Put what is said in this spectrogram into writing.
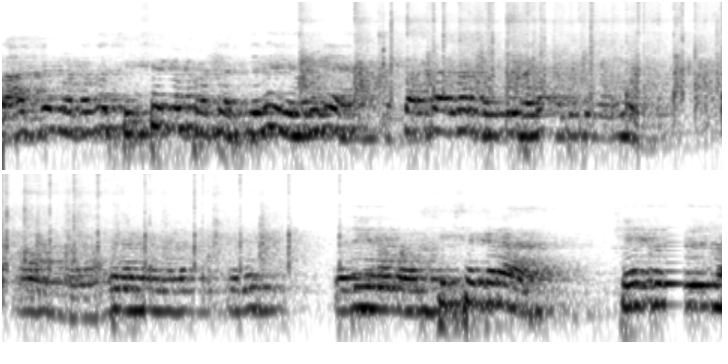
ರಾಜ್ಯ ಮಟ್ಟದ ಶಿಕ್ಷಕ ಪ್ರಶಸ್ತಿನ ಇವರಿಗೆ ಸರ್ಕಾರ ಕೊಟ್ಟಿದ್ದಾರೆ ಅದಕ್ಕೆ ಆ, ಅಭಿನಂದನೆಗಳನ್ನು ಕೊಡ್ತೇನೆ. ಜೊತೆಗೆ ನಮ್ಮ ಶಿಕ್ಷಕರ ಕ್ಷೇತ್ರದಿಂದ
